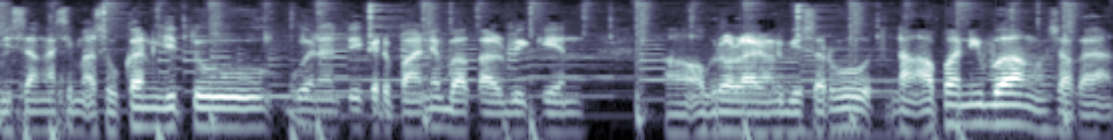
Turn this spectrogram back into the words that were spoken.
bisa ngasih masukan gitu gue nanti ke depannya bakal bikin eh, obrolan yang lebih seru tentang apa nih bang misalkan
